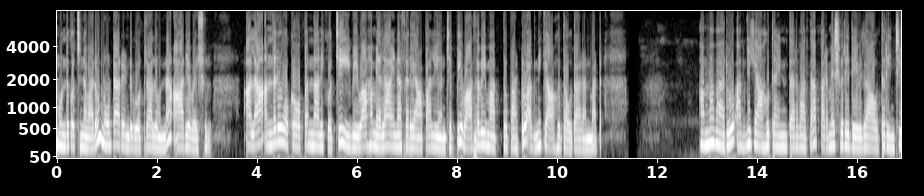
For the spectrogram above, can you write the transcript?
ముందుకొచ్చిన వారు నూట రెండు గోత్రాలు ఉన్న ఆర్యవైశ్యులు. అలా అందరూ ఒక ఒప్పందానికి వచ్చి ఈ వివాహం ఎలా అయినా సరే ఆపాలి అని చెప్పి వాసవి మాతతో పాటు అగ్నికి ఆహుతి అవుతారనమాట అమ్మవారు అగ్నికి ఆహుతైన తర్వాత పరమేశ్వరి దేవిగా అవతరించి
